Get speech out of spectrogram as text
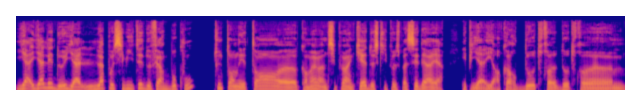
Il y a, les deux. Il y a la possibilité de faire beaucoup, tout en étant euh, quand même un petit peu inquiet de ce qui peut se passer derrière. Et puis il y a, encore d'autres, d'autres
